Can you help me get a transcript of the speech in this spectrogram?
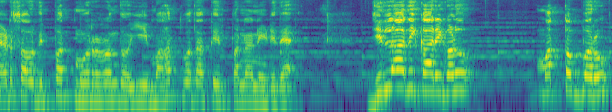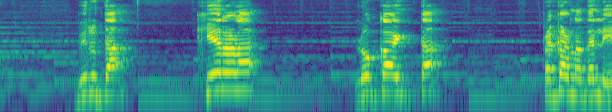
ಎರಡು ಸಾವಿರದ ಇಪ್ಪತ್ತ್ಮೂರರಂದು ಈ ಮಹತ್ವದ ತೀರ್ಪನ್ನು ನೀಡಿದೆ. ಜಿಲ್ಲಾಧಿಕಾರಿಗಳು ಮತ್ತೊಬ್ಬರು ವಿರುದ್ಧ ಕೇರಳ ಲೋಕಾಯುಕ್ತ ಪ್ರಕರಣದಲ್ಲಿ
